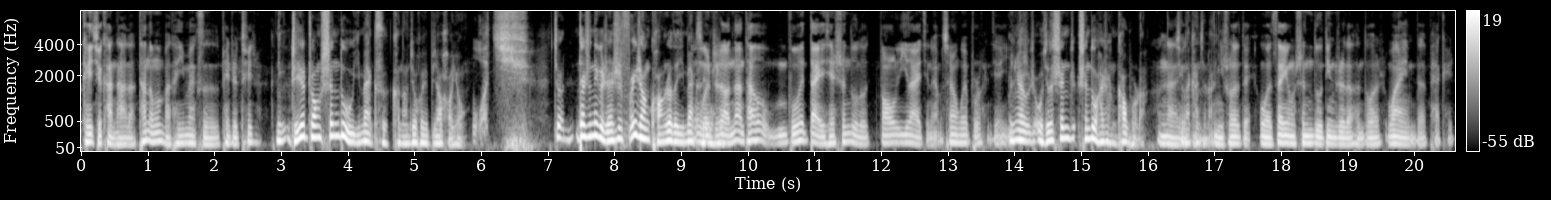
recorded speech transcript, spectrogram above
可以去看他的，他能不能把他 Emacs 配置推出来？你直接装深度 Emacs 可能就会比较好用。我去。就但是那个人是非常狂热的 Emacs 我知道，那他不会带一些深度的包依赖进来吗？虽然我也不是很介意。应该我觉得深深度还是很靠谱的。那现在看起来，你说的对，我在用深度定制的很多 Wine 的 package，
